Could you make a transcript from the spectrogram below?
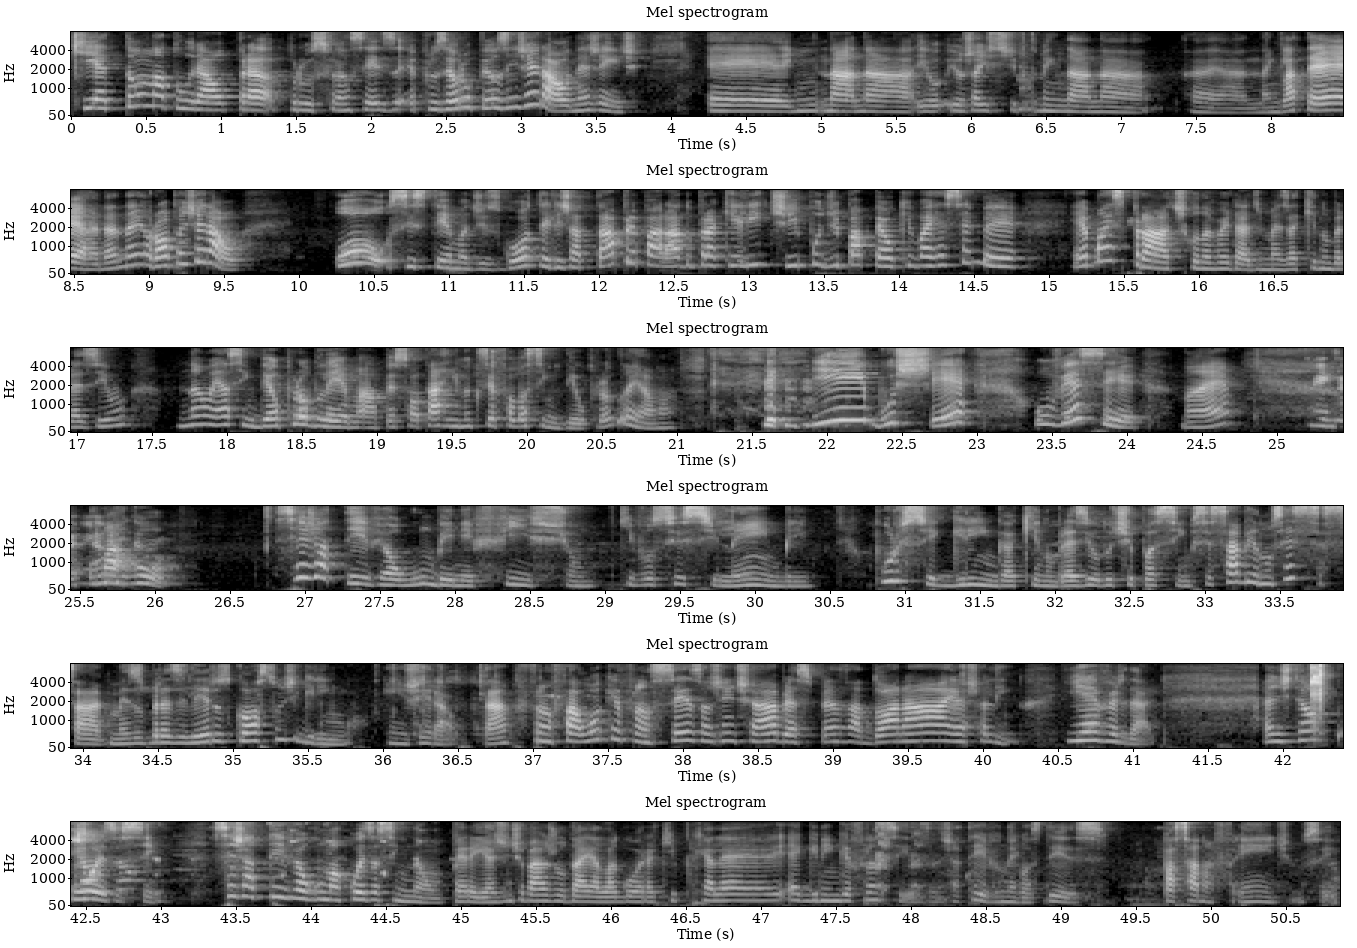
Que é tão natural para os franceses, é para os europeus em geral, né, gente? É, na, na eu, eu já estive também na, na, é, na Inglaterra, na, na Europa em geral o sistema de esgoto ele já está preparado para aquele tipo de papel que vai receber. É mais prático, na verdade, mas aqui no Brasil não é assim, deu problema. O pessoal tá rindo que você falou assim, deu problema. e Boucher, o VC, não é? Exatamente. Margot, você já teve algum benefício que você se lembre por ser gringa aqui no Brasil, do tipo assim, você sabe, eu não sei se você sabe, mas os brasileiros gostam de gringo, em geral, tá? Fran falou que é francês, a gente abre as pernas, adora, ai, acha lindo. E é verdade. A gente tem uma coisa assim. Você já teve alguma coisa assim? Não, peraí, a gente vai ajudar ela agora aqui porque ela é, é gringa, é francesa. Já teve um negócio desse? Passar na frente, não sei.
